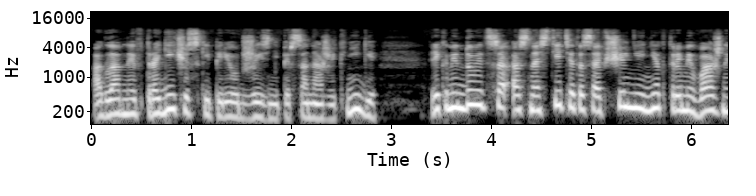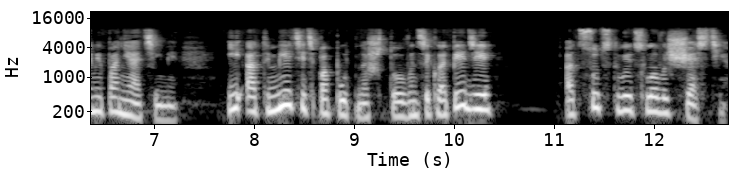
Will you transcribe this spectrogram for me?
а главное в трагический период жизни персонажей книги, рекомендуется оснастить это сообщение некоторыми важными понятиями и отметить попутно, что в энциклопедии отсутствует слово «счастье».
